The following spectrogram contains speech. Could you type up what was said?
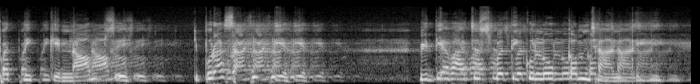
पत्नी। के नाम से पूरा साहित्य। विद्या वाचस्पति को लोग कम जानते हैं।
